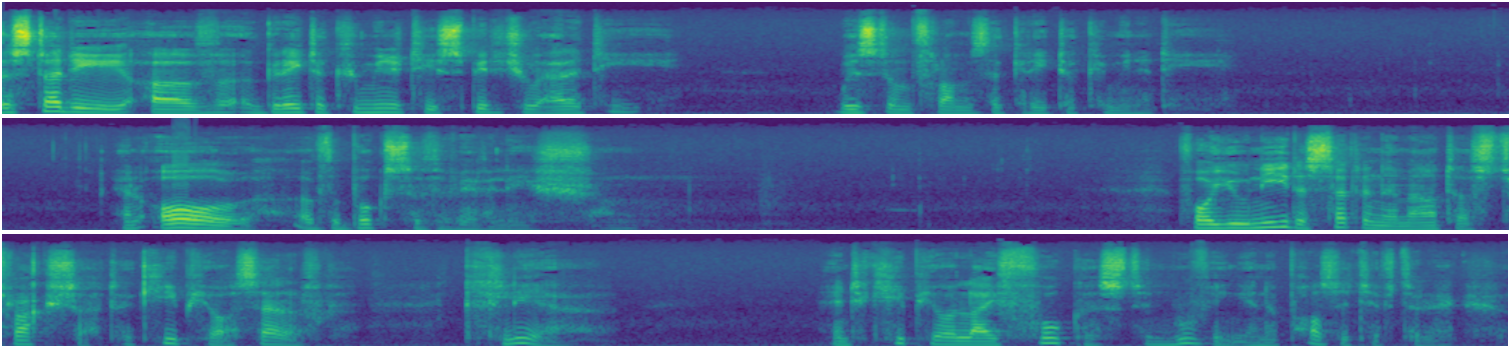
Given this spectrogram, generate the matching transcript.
the study of greater community spirituality, wisdom from the greater community and all of the books of the Revelation. For you need a certain amount of structure to keep yourself clear and to keep your life focused and moving in a positive direction.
